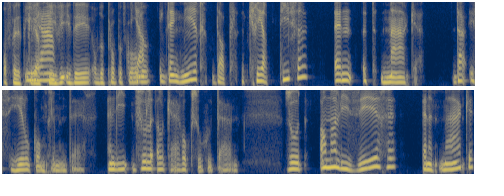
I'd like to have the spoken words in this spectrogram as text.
Of met het creatieve idee op de proppen komen. Ja, ik denk meer dat. Het creatieve en het maken. Dat is heel complementair. En die vullen elkaar ook zo goed aan. Zo het analyseren en het maken,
